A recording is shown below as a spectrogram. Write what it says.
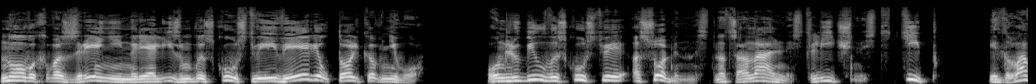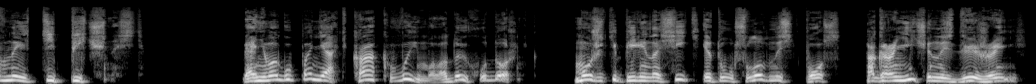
новых воззрений на реализм в искусстве и верил только в него. Он любил в искусстве особенность, национальность, личность, тип и, главное, типичность. Я не могу понять, как вы, молодой художник, можете переносить эту условность поз, ограниченность движений,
